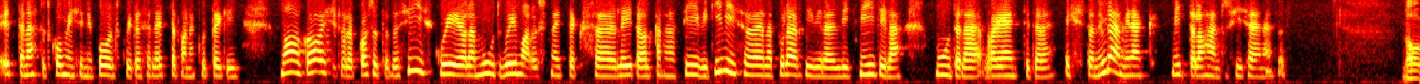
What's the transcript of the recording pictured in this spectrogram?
ette nähtud komisjoni poolt, kui ta selle ettepaneku tegi. maagaasi tuleb kasutada siis, kui ei ole muud võimalust näiteks äh, leida alternatiivi kivisöele, põlevkivile, ligniidile, muudele variantidele, ehk siis ta on üleminek, mitte lahendus iseenesest no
